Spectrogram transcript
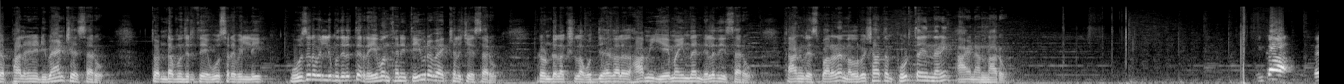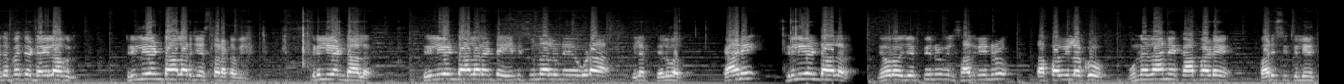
చెప్పాలని డిమాండ్ చేశారు. తొండ ముదిరితే ఊసరవెల్లి ఊసరవెల్లి ముదిరితే రేవంత్ అని తీవ్ర వ్యాఖ్యలు చేశారు. రెండు లక్షల ఉద్యోగాల హామీ ఏమైందని నిలదీశారు. కాంగ్రెస్ పాలన నలభై శాతం పూర్తయిందని ఆయన అన్నారు. ఇంకా పెద్ద పెద్ద డైలాగులు. ట్రిలియన్ డాలర్ చేస్తారట వీళ్ళు. ట్రిలియన్ డాలర్. ట్రిలియన్ డాలర్ అంటే ఎన్ని సున్నాలు ఉన్నాయో కూడా వీళ్ళకి తెలియదు కానీ ట్రిలియన్ డాలర్ ఎవరో చెప్పిండ్రు వీళ్ళు చదివినరు తప్ప వీళ్ళకు ఉన్నదాన్నే కాపాడే పరిస్థితి లేదు.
